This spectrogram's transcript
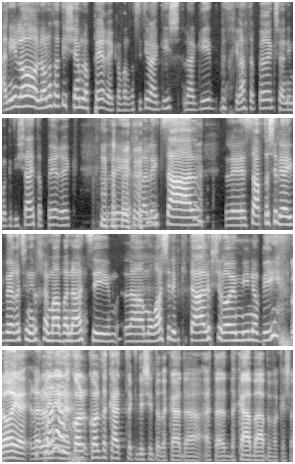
אני לא, לא נתתי שם לפרק, אבל רציתי להגיש, להגיד בתחילת הפרק שאני מקדישה את הפרק לחללי צה"ל לסבתא שלי העיוורת שנלחמה בנאצים, למורה שלי בכיתה א' שלא האמינה בי. לא, רגע, לא, הנה, כל, כל דקה תקדישי את הדקה, את הדקה הבאה בבקשה.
